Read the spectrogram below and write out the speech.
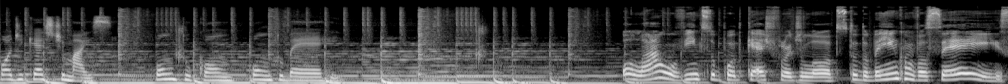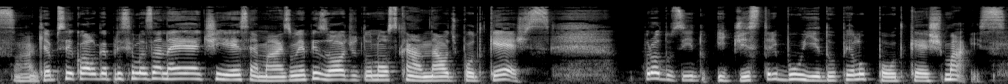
podcastmais.com.br. Olá, ouvintes do podcast Flor de Lótus, tudo bem com vocês? Aqui é a psicóloga Priscila Zanetti e esse é mais um episódio do nosso canal de podcasts, produzido e distribuído pelo Podcast Mais.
